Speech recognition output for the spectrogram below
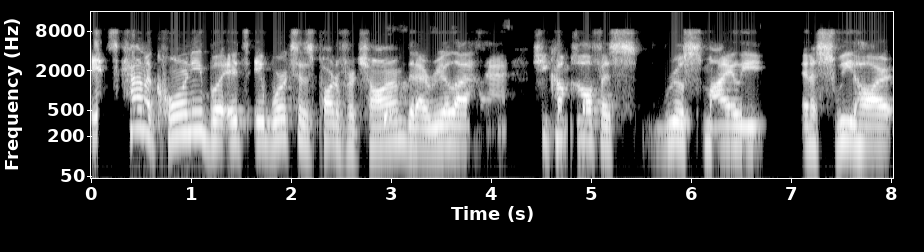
it's kind of corny, but it's it works as part of her charm. That I realize that she comes off as real smiley and a sweetheart,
